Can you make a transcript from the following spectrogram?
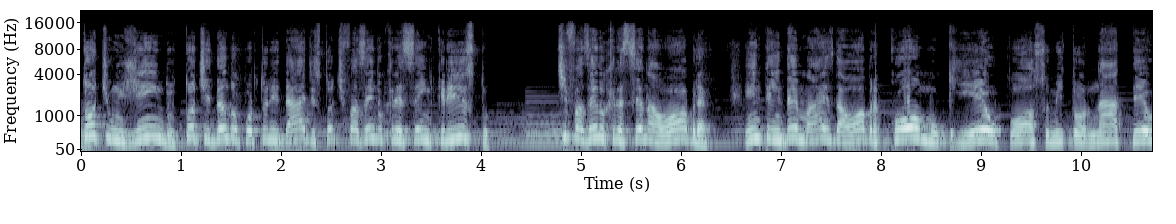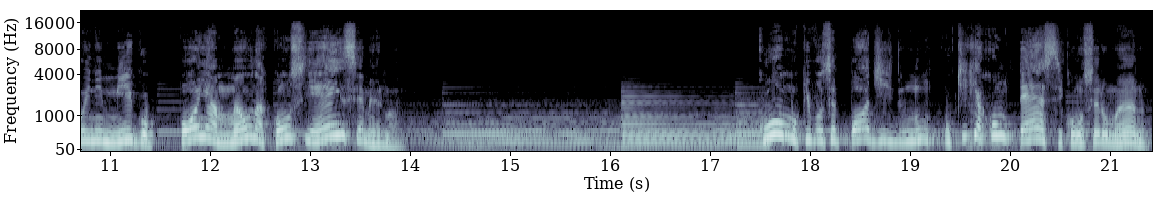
Tô te ungindo, tô te dando oportunidades, tô te fazendo crescer em Cristo, te fazendo crescer na obra, entender mais da obra, como que eu posso me tornar teu inimigo. Põe a mão na consciência, meu irmão. Como que você pode. O que, que acontece com o ser humano?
